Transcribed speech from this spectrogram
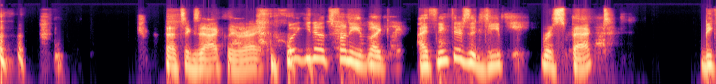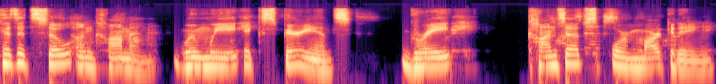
That's exactly right. Well, you know, it's funny. Like, I think there's a deep respect because it's so uncommon when we experience great concepts or marketing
